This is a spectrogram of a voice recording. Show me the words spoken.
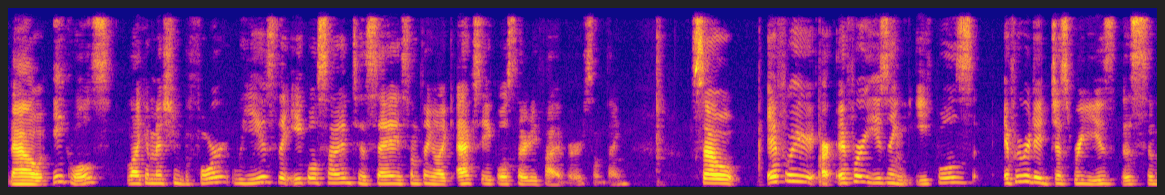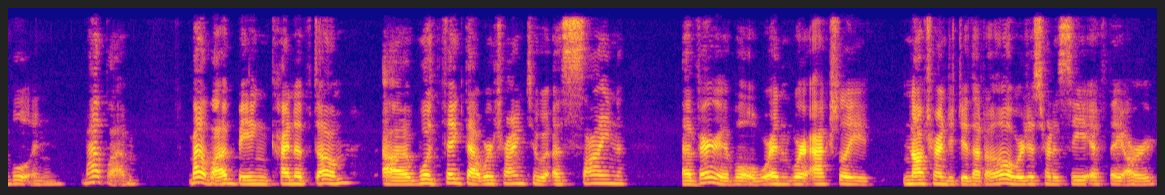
Now, equals, like I mentioned before, we use the equal sign to say something like x equals 35 or something. So if we are if we're using equals, if we were to just reuse this symbol in MATLAB, MATLAB being kind of dumb, uh, would think that we're trying to assign a variable when we're actually not trying to do that at all. We're just trying to see if they are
